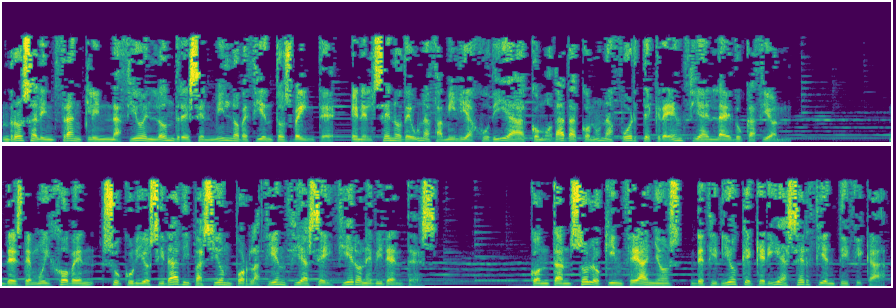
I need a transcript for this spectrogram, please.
Rosalind Franklin nació en Londres en 1920, en el seno de una familia judía acomodada con una fuerte creencia en la educación. Desde muy joven, su curiosidad y pasión por la ciencia se hicieron evidentes. Con tan solo 15 años, decidió que quería ser científica.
